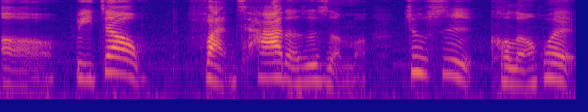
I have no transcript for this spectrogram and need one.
呃比较反差的是什么？就是可能会。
